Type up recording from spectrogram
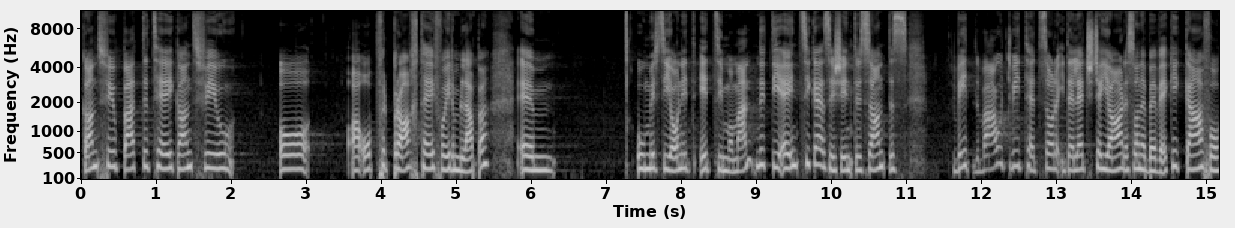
ganz viel gebetet haben, ganz viel auch an Opfer gebracht haben von ihrem Leben. Ähm, und wir sind auch nicht, jetzt im Moment nicht die Einzigen. Es ist interessant, dass weltweit hat es in den letzten Jahren so eine Bewegung von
